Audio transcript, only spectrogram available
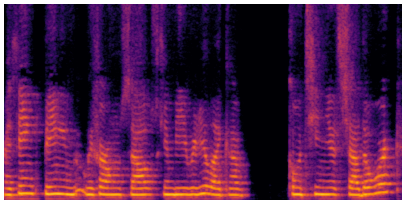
I think being with our own selves can be really like a continuous shadow work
